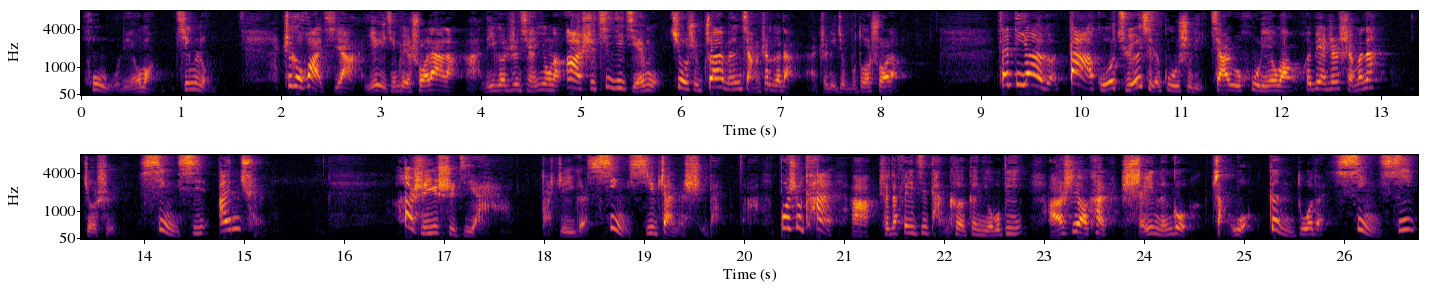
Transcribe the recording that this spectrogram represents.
互联网金融。这个话题啊，也已经被说烂了啊。力哥之前用了二十七集节目，就是专门讲这个的啊，这里就不多说了。在第二个大国崛起的故事里，加入互联网会变成什么呢？就是信息安全。二十一世纪啊。它是一个信息战的时代啊，不是看啊谁的飞机坦克更牛逼，而是要看谁能够掌握更多的信息。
